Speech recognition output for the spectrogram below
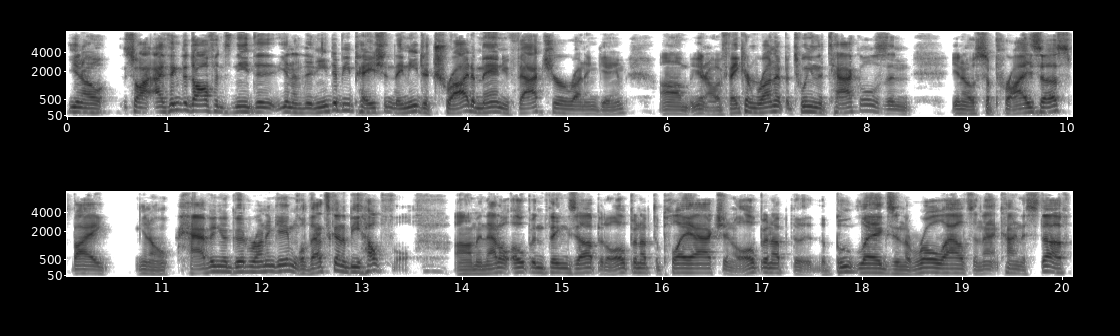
you know, so I, I think the Dolphins need to, you know, they need to be patient. They need to try to manufacture a running game. Um, you know, if they can run it between the tackles and you know surprise us by you know, having a good running game, well, that's going to be helpful. Um, and that'll open things up. It'll open up the play action. It'll open up the, the bootlegs and the rollouts and that kind of stuff.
